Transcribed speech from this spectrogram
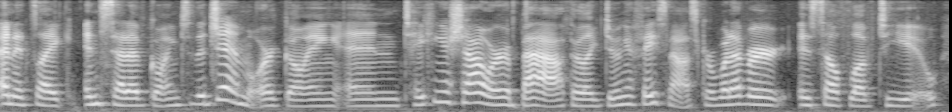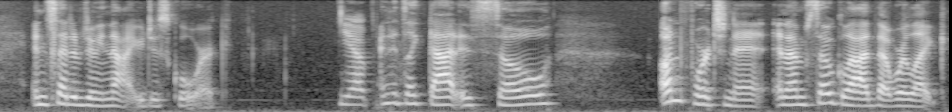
and it's like instead of going to the gym or going and taking a shower a bath or like doing a face mask or whatever is self-love to you instead of doing that you do schoolwork Yep. and it's like that is so unfortunate. And I'm so glad that we're like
